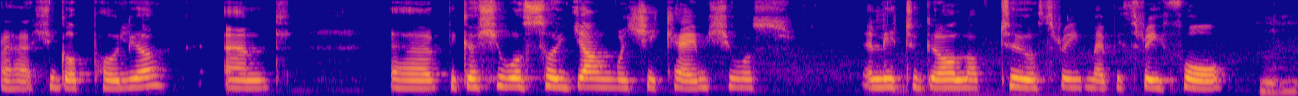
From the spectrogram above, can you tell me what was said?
Uh, she got polio, and uh, because she was so young when she came, she was a little girl of two or three, maybe three, four. Mhm.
